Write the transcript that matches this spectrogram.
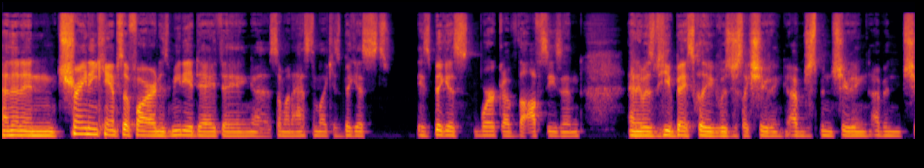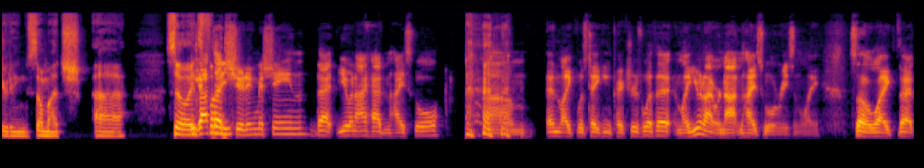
And then in training camp so far in his media day thing, uh, someone asked him like his biggest his biggest work of the off season, and it was he basically was just like shooting. I've just been shooting. I've been shooting so much. Uh, so He it's got funny. that shooting machine that you and I had in high school. um, and like was taking pictures with it. And like you and I were not in high school recently, so like that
